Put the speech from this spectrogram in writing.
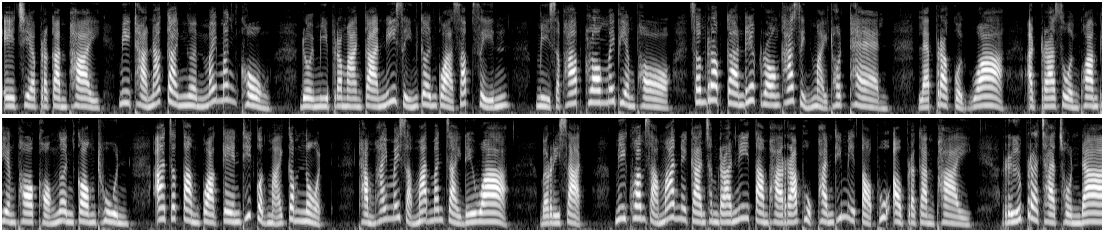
เอเชียประกันภัยมีฐานะการเงินไม่มั่นคง โดยมีประมาณการหนี้สินเกินกว่าทรัพย์สิน มีสภาพคล่องไม่เพียงพอสำหรับการเรียกร้องค่าสินใหม่ทดแทน และปรากฏว่า อัตราส่วนความเพียงพอของเงินกองทุน อาจจะต่ำกว่าเกณฑ์ที่กฎหมายกำหนดทำให้ไม่สามารถมั่นใจได้ว่า บริษัท มีความสามารถในการชำระหนี้ตามภาระผูกพันที่มีต่อผู้เอาประกันภัย หรือประชาชนได้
